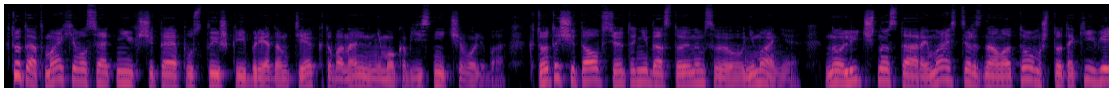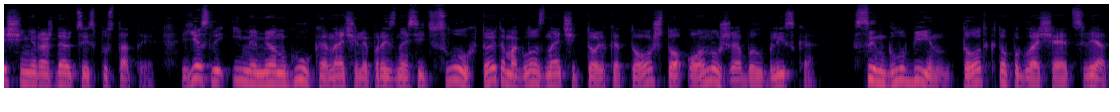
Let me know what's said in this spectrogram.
Кто-то отмахивался от них, считая пустышкой и бредом тех, кто банально не мог объяснить чего-либо. Кто-то считал все это недостойным своего внимания. Но лично старый мастер знал о том, что такие вещи не рождаются рождаются из пустоты. Если имя Мёнгука начали произносить вслух, то это могло значить только то, что он уже был близко. Сын глубин, тот, кто поглощает свет.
